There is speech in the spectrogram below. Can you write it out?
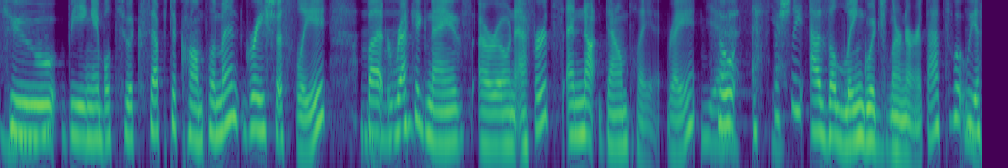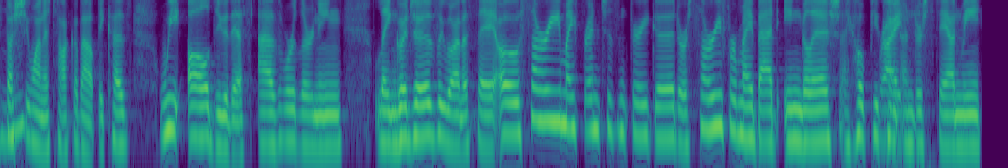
to Mm-hmm. being able to accept a compliment graciously, but Mm-hmm. recognize our own efforts and not downplay it, right? so, especially yes. Mm-hmm. as a language learner, that's what we especially want to talk about because we all do this as we're learning languages. We want to say, oh, sorry, my French isn't very good, or sorry for my bad English. I hope you Right. can understand me.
